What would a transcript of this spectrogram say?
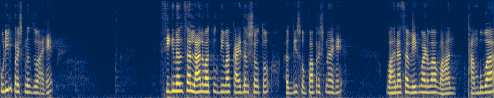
पुढील प्रश्न जो आहे सिग्नलचा लाल वाहतूक दिवा काय दर्शवतो? अगदी सोपा प्रश्न आहे. वाहनाचा वेग वाढवा वाहन थांबवा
